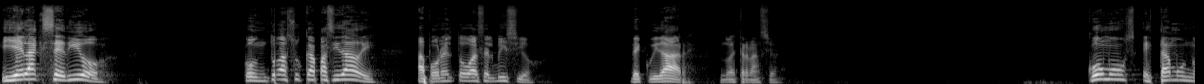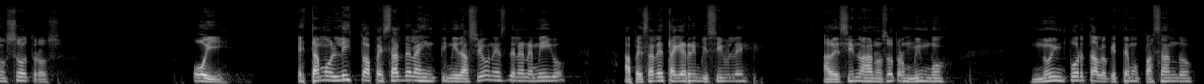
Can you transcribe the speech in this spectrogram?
y él accedió con todas sus capacidades a poner todo al servicio de cuidar nuestra nación. ¿Cómo estamos nosotros hoy? ¿Estamos listos a pesar de las intimidaciones del enemigo, a pesar de esta guerra invisible, a decirnos a nosotros mismos, no importa lo que estemos pasando,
